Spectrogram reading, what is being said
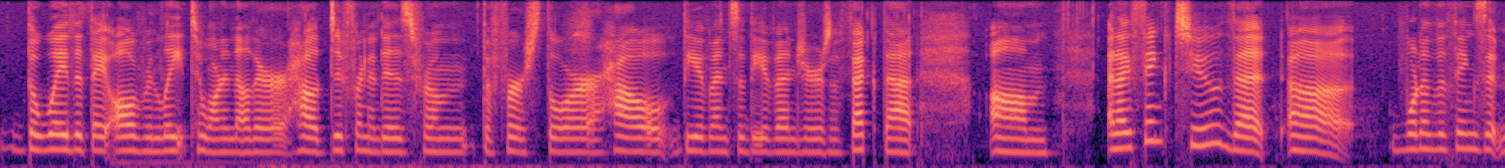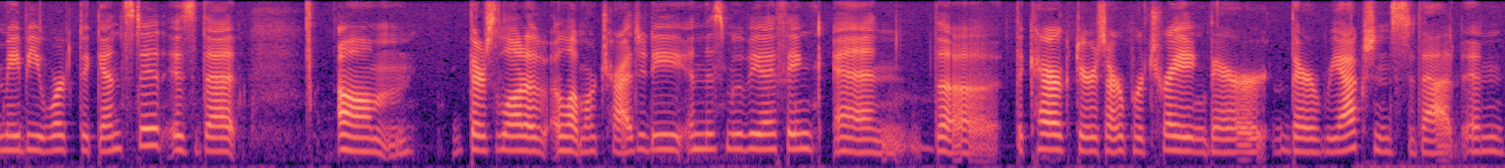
the way that they all relate to one another, how different it is from the first Thor, how the events of the Avengers affect that. Um, and I think too that uh, one of the things that maybe worked against it is that um, there's a lot of a lot more tragedy in this movie, I think, and the the characters are portraying their their reactions to that, and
